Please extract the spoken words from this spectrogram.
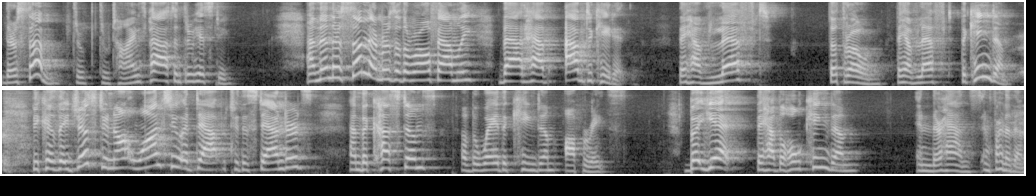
There's some through, through times past and through history. And then there's some members of the royal family that have abdicated. They have left the throne. They have left the kingdom because they just do not want to adapt to the standards and the customs of the way the kingdom operates. But yet, they have the whole kingdom in their hands, in front of them.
